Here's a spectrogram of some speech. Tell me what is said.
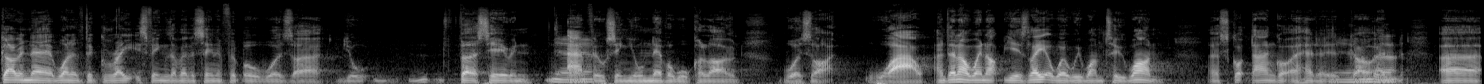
going there. One of the greatest things I've ever seen in football was uh, your first hearing yeah, Anfield yeah. sing "You'll Never Walk Alone" was like wow. And then I went up years later where we won two one uh, Scott Dann got ahead of yeah, goal, and uh,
